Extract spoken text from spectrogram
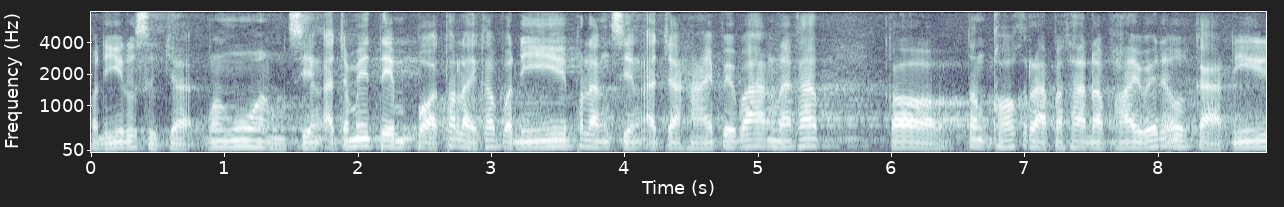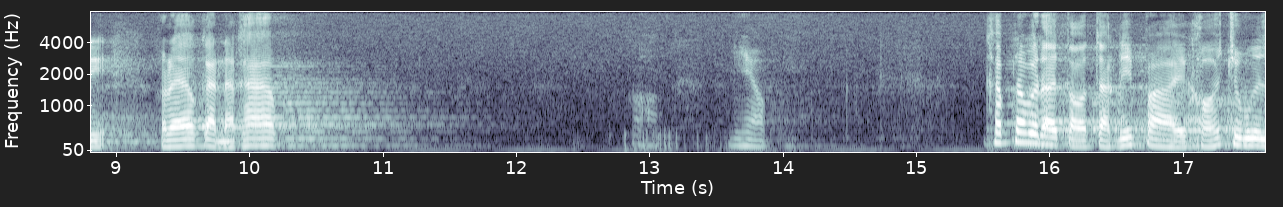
วันนี้รู้สึกจะง่วงๆเสียงอาจจะไม่เต็มปอดเท่าไหร่ครับ วันนี้พลังเสียงอาจจะหายไปบ้างนะครับ ก็ต้องขอกราบประทานอภัยไว้ในโอกาสนี้ก็แล้วกันนะครับเงียบครับณเวลาต่อจากนี้ไป ขอจุมือ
